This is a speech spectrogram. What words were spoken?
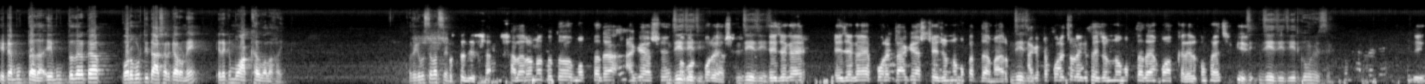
এটা মুবদাদা এই মুবদাদাটা পরবর্তীতে আসার কারণে এটাকে মুআক্ষার বলা হয়। বুঝতে পারছেন? সাধারণত তো মুক্তাদা আগে আসে পরে আসে। জি জি এই জায়গায় এই জায়গায় পরেরটা আগে আসছে এই জন্য মুকদ্দাম। আর। আগেরটা পরে চলে গেছে এই জন্য মুক্তাদা মুআক্কার। এরকম হয়েছে কি? জি- জি জি এরকম হয়েছে। জি।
